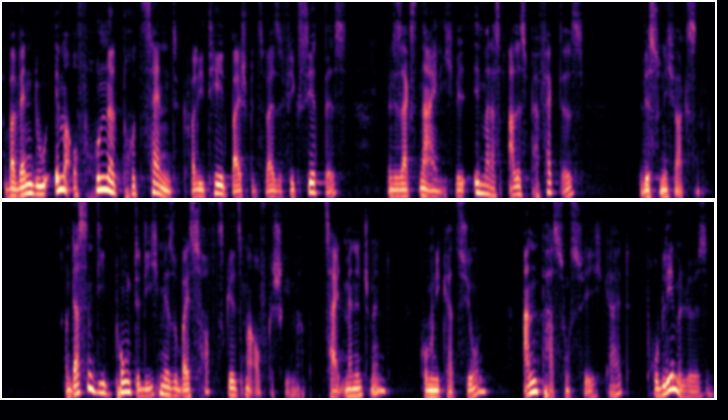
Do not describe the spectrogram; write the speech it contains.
Aber wenn du immer auf 100% Qualität beispielsweise fixiert bist, wenn du sagst, nein, ich will immer, dass alles perfekt ist, wirst du nicht wachsen. Und das sind die Punkte, die ich mir so bei Soft Skills mal aufgeschrieben habe. Zeitmanagement, Kommunikation, Anpassungsfähigkeit, Probleme lösen,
